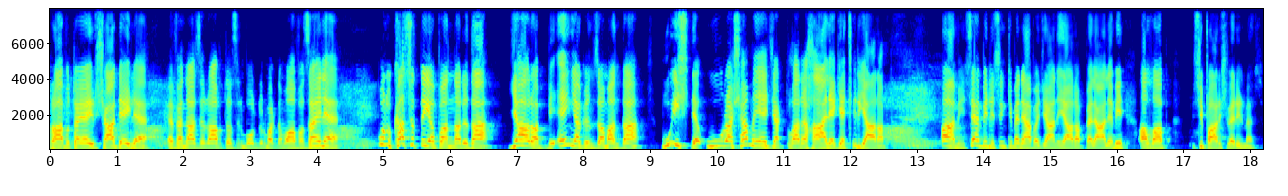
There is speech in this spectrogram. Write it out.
Amin. Rabıtaya irşad eyle. Amin. Efendi Hazretleri rabıtasını bozdurmakta muhafaza eyle. Amin. Bunu kasıtlı yapanları da Ya Rabbi en yakın zamanda bu işte uğraşamayacakları hale getir Ya Rabbi. Amin. Amin. Sen bilirsin kime ne yapacağını Ya Rabbel Alemin. Allah sipariş verilmez.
